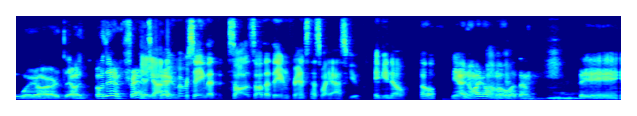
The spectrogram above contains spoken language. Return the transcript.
Where are they? Oh, oh, they're in France. Yeah, yeah. okay. I remember saying that saw saw that they're in France. That's why I ask you if you know. Oh, yeah. No, I don't Oh, know okay. about them. They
